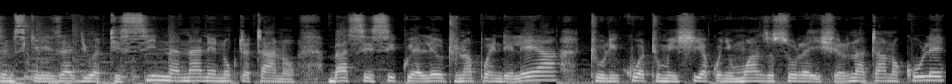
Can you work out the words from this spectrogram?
Mpenzi msikilizaji wa 98.5. Basi siku ya leo tunapoendelea, tulikuwa tumeishia kwenye Mwanzo sura ya 25. Kule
